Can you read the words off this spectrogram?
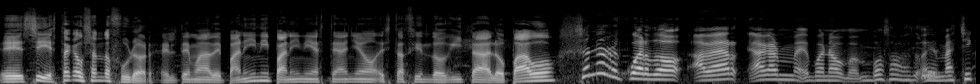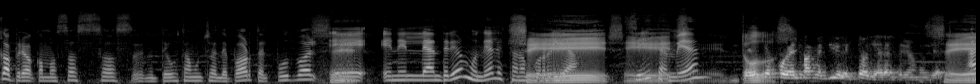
Eh, sí, está causando furor el tema de Panini. Panini este año está haciendo guita a lo pavo. Yo no recuerdo, a ver, háganme, bueno, vos sos el más chico, pero como sos, sos te gusta mucho el deporte, el fútbol, eh, en el anterior mundial esto no ocurría. Sí, sí. también? En Este todos. fue el más vendido de la historia del anterior mundial. Sí, ¿Ah,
